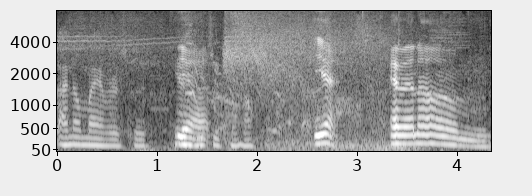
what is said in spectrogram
I know Man vs. Food. He has a Uh, yeah. Yeah. And then um,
